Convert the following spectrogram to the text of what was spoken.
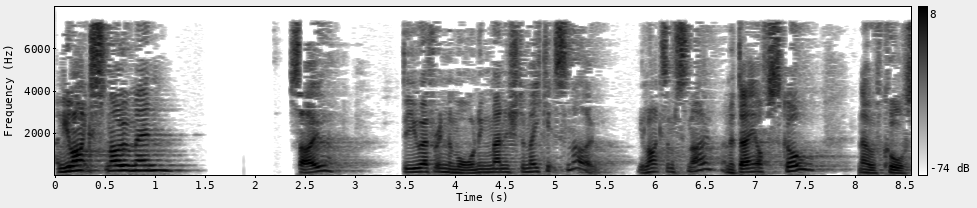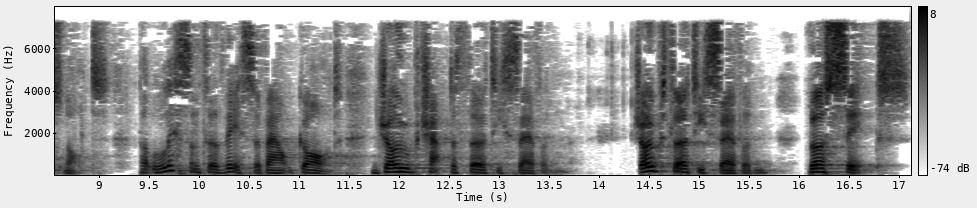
And you like snowmen? So, do you ever in the morning manage to make it snow? You like some snow and a day off school? No, of course not. But listen to this about God. Job chapter 37. Job 37 verse 6.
